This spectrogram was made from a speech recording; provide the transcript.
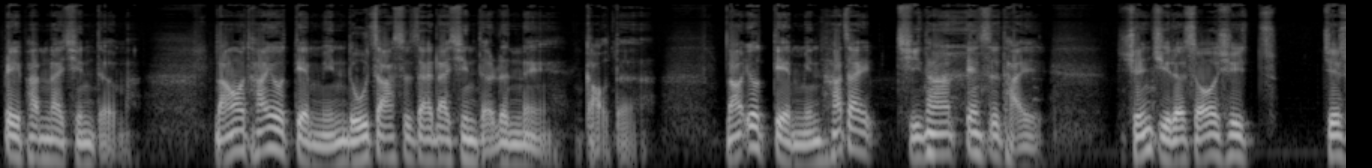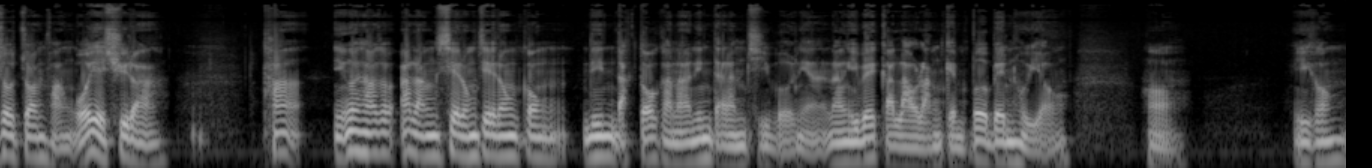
背叛赖清德嘛，然后他又点名卢渣是在赖清德任内。搞的，然后又点名他在其他电视台选举的时候去接受专访，我也去了、啊。他因为他说啊郎谢龙介龙讲，恁六都干那恁台南市无呢，人伊要甲老人给报免费哦。哦，伊讲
